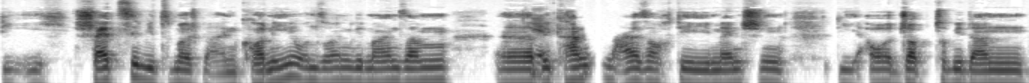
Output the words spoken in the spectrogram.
die ich schätze, wie zum Beispiel einen Conny, unseren gemeinsamen äh, yeah. Bekannten, als auch die Menschen, die Our Job to be Done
